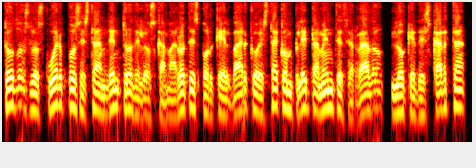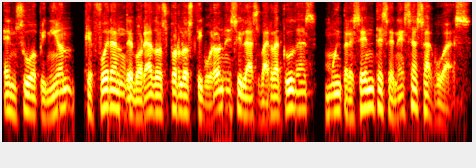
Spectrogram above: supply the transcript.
Todos los cuerpos están dentro de los camarotes porque el barco está completamente cerrado, lo que descarta, en su opinión, que fueran devorados por los tiburones y las barracudas, muy presentes en esas aguas.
